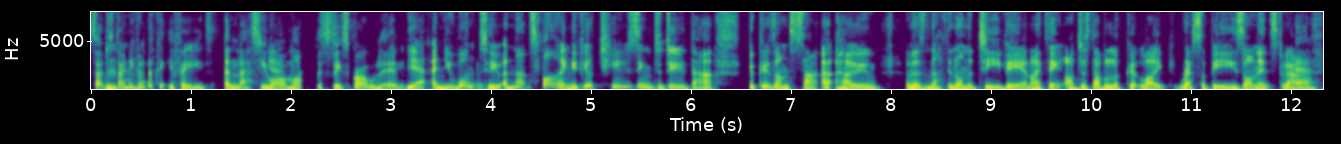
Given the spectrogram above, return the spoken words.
So just mm-hmm. don't even look at your feed unless you are mindlessly scrolling. Yeah, and you want to, and that's fine if you're choosing to do that because I'm sat at home and there's nothing on the TV, and I think I'll just have a look at like recipes on Instagram.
